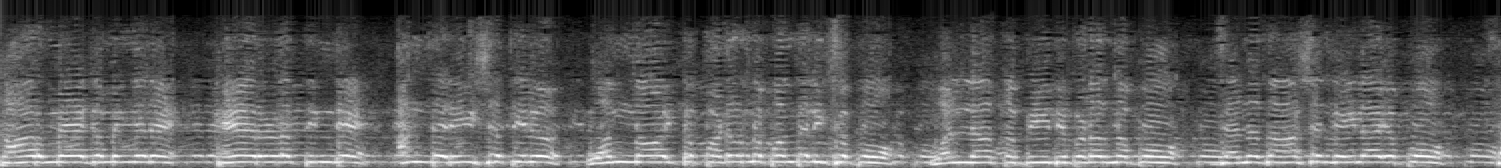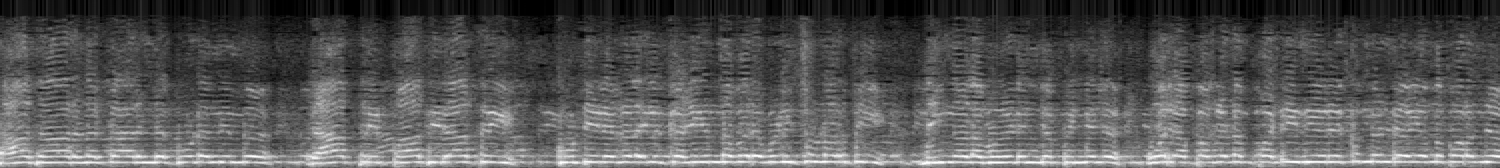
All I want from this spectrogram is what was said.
കാർമേഘം ഇങ്ങനെ കേരളത്തിന്റെ അന്തരീക്ഷത്തിൽ ഒന്നായിട്ട് പടർന്ന് പന്തലിച്ചപ്പോ വല്ലാത്ത ഭീതി പടർന്നപ്പോ ജനത ആശങ്കയിലായപ്പോ സാധാരണക്കാരന്റെ കൂടെ നിന്ന് രാത്രി പാതിരാത്രി കുടിലുകളിൽ കഴിയുന്നവരെ വിളിച്ചുണർത്തി നിങ്ങളെ വീടിന്റെ പിന്നിൽ ഒരു അപകടം പടിതീർക്കുന്നുണ്ട് എന്ന് പറഞ്ഞ്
